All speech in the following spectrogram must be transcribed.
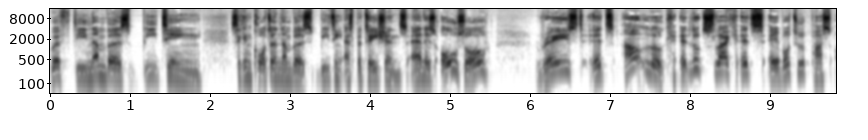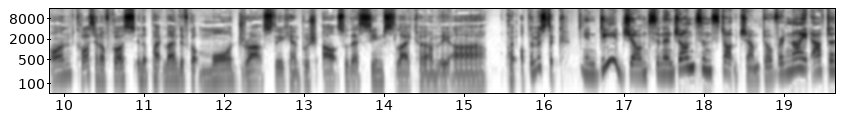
with the numbers beating second quarter numbers beating expectations and is also raised its outlook. It looks like it's able to pass on costs, and of course, in the pipeline, they've got more drugs they can push out. So that seems like um, they are quite optimistic. Indeed, Johnson and Johnson stock jumped overnight after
